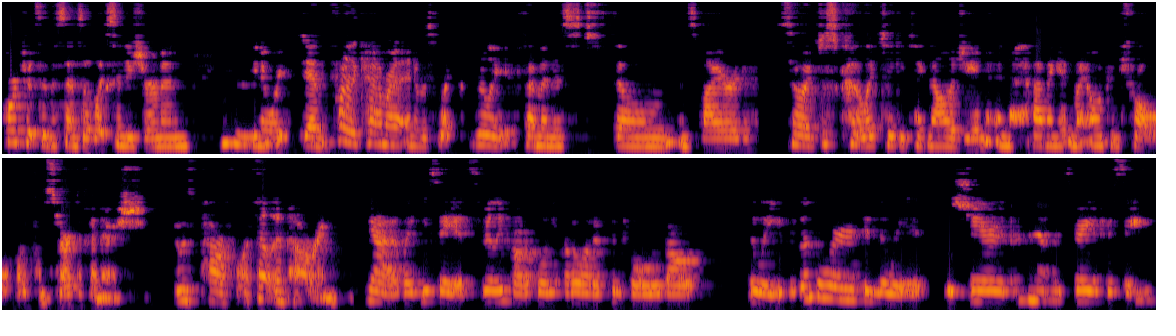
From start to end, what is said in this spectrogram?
portraits in the sense of like Cindy Sherman, mm-hmm. you know, where you stand in front of the camera and it was like really feminist film inspired. So I just kind of like taking technology and, and having it in my own control, like from start to finish. It was powerful. It felt empowering. Yeah, like you say, it's really powerful. You have a lot of control about the way you present the work and the way it is shared. know, it's very interesting.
